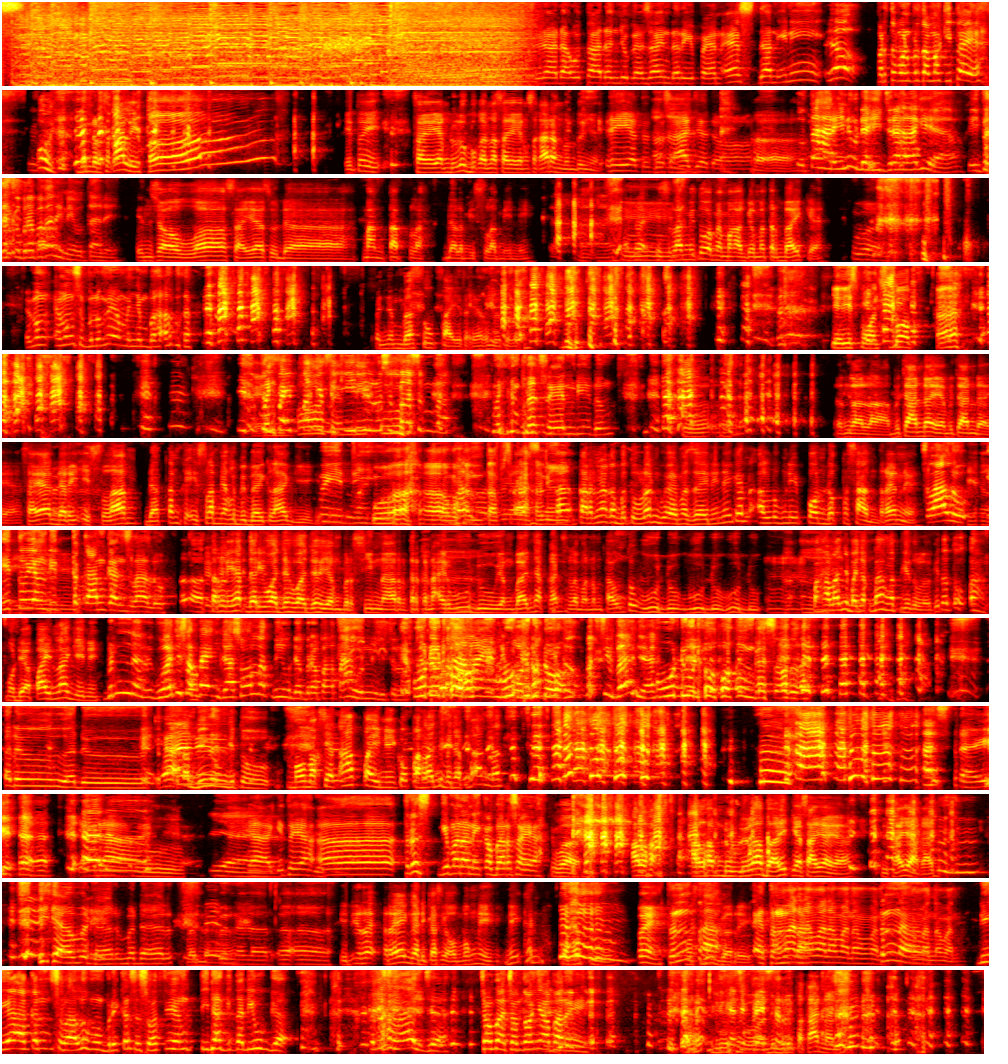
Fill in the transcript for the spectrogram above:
Sudah ada Uta dan juga Zain dari PNS dan ini pertemuan pertama kita ya. Oh, bener sekali. Itu saya yang dulu bukanlah saya yang sekarang tentunya. Iya tentu Ah. saja dong. Heeh. Uta hari ini udah hijrah lagi ya? Hijrah ke berapa kali nih Uta deh? Insya Allah saya sudah mantap lah dalam Islam ini. Karena Islam itu memang agama terbaik ya. Waduh. Emang emang sebelumnya menyembah apa? Penyembah tupai saya sebetulnya. Jadi SpongeBob. Itu tupai pakai Oh, bikini lu sembah-sembah. menyembah Sandy dong. Enggak lah, bercanda ya, bercanda ya. Saya dari Islam datang ke Islam yang lebih baik lagi. Gitu. Widih. Wah, mantap sekali. Ka- Karena kebetulan gue sama Zain ini kan alumni pondok pesantren ya. Selalu Yo, itu iya. yang ditekankan selalu. Terlihat dari wajah-wajah yang bersinar, terkena air wudhu yang banyak kan selama enam tahun tuh wudhu, wudhu, wudhu. Hmm. Pahalanya banyak banget gitu loh. Kita tuh ah mau diapain lagi nih? Bener, gua aja sampai nggak sholat nih udah berapa tahun gitu loh. Wudhu doang, pahala yang di wudhu doang. masih banyak. Wudhu doang nggak sholat. aduh, aduh. Ya kan bingung gitu. Mau maksiat apa ini? Kok pahalanya banyak banget? Astaga. Ya. Aduh. Iya. Ya gitu ya. Eh, terus gimana nih kabar saya? Wah, alha- alhamdulillah baik ya saya ya. Si saya kan. Iya benar, benar, Bener. benar. Heeh. Ini Re, Re nggak dikasih omong nih. Ini kan. Weh, tenang. Re. Eh, Aman, tenang. aman, aman, aman. Tenang. Aman, aman. Dia akan selalu memberikan sesuatu yang tidak kita diuga. Tenang aja. Coba contohnya apa, Rey? Dikasih pressure. Diberi tekanan.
